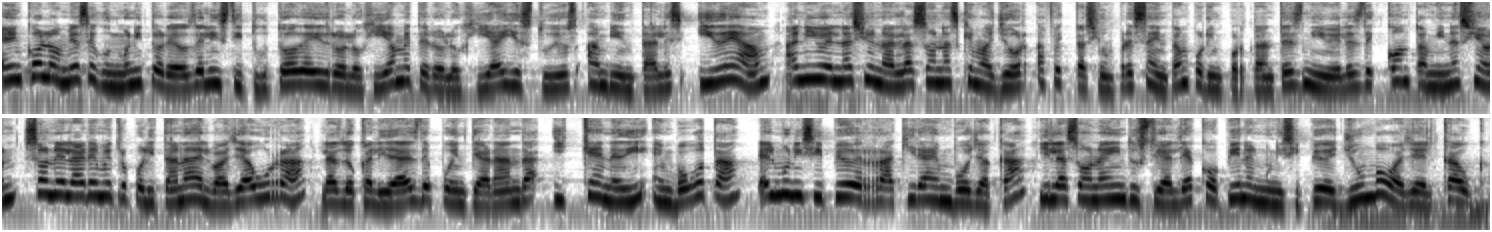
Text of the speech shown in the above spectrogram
En Colombia, según monitoreos del Instituto de Hidrología, Meteorología y Estudios Ambientales IDEAM, a nivel nacional las zonas que mayor afectación presentan por importantes niveles de contaminación son el área metropolitana del Valle Aburrá, las localidades de Puente Aranda y Kennedy en Bogotá, el municipio de Ráquira en Boyacá, y la zona industrial de Acopi en el municipio de Yumbo, Valle del Cauca.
